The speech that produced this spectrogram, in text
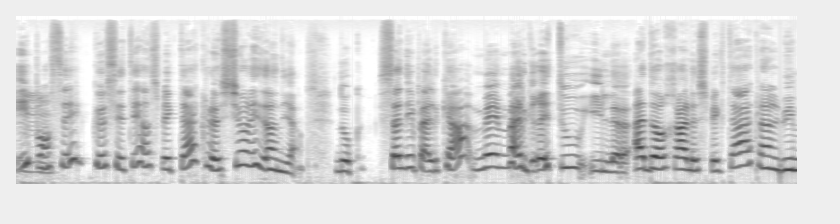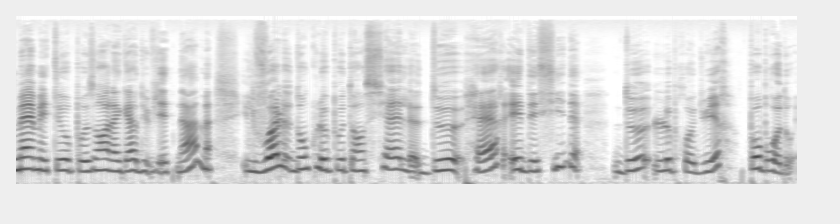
il mm. pensait que c'était un spectacle sur les Indiens. Donc ça n'est pas le cas, mais malgré tout, il adorera le spectacle. Hein. Lui-même était opposant à la guerre du Vietnam. Il voit donc le potentiel de Hair et décide de le produire pour Broadway.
